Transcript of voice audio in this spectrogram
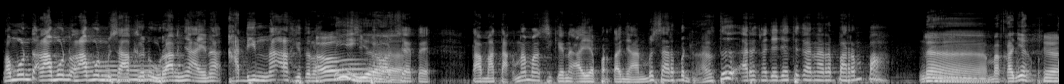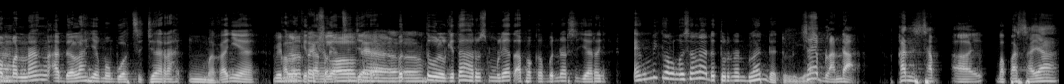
Lamun lamun lamun misalkan urangnya ayeuna kadina gitu lah. Oh. Iya. VOC teh. Tamatakna masih kena aya pertanyaan besar bener tuh arek ngajajah teh karena rempah-rempah. Nah, makanya Ya. pemenang adalah yang membuat sejarah. Makanya Winner kalau kita ngelihat all, sejarah, ya, uh. betul kita harus melihat apakah benar sejarahnya. Umi kalau nggak salah ada turunan Belanda dulu ya. Saya Belanda. Kan eh, bapak saya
